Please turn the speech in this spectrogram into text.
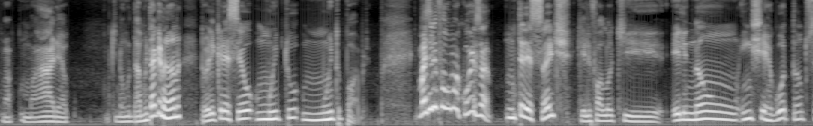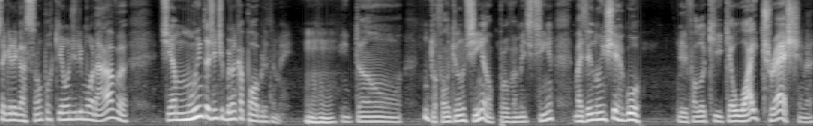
uma, uma área que não dá muita grana. Então ele cresceu muito, muito pobre. Mas ele falou uma coisa interessante, que ele falou que ele não enxergou tanto segregação, porque onde ele morava tinha muita gente branca pobre também. Uhum. Então, não tô falando que não tinha, provavelmente tinha, mas ele não enxergou. Ele falou que, que é o white trash, né?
